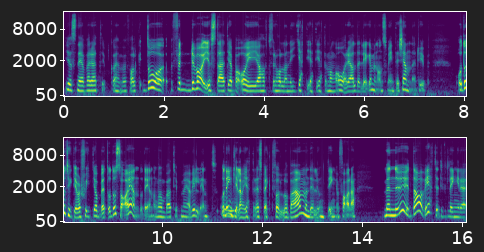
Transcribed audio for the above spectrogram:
just när jag började typ gå hem med folk. Då, för det var just det att jag bara oj, jag har haft förhållande i jätte, jätte, jättemånga år. Jag har aldrig legat med någon som jag inte känner typ. Och då tyckte jag det var skitjobbigt och då sa jag ändå det någon gång bara typ, men jag vill inte. Och den killen var jätterespektfull och bara, ja men det är lugnt, det är ingen fara. Men nu idag vet jag typ längre,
